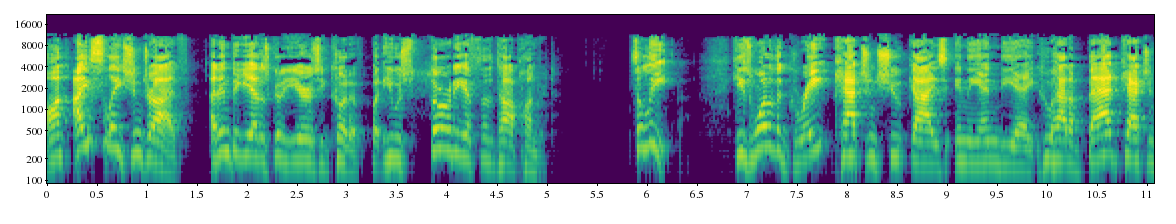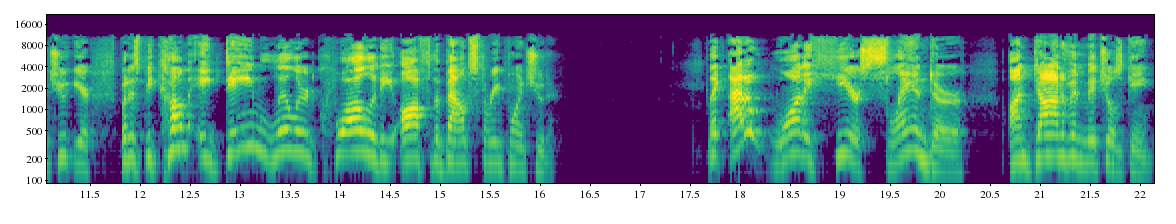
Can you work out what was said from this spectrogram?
On isolation drive, I didn't think he had as good a year as he could have, but he was 30th of the top 100. It's elite. He's one of the great catch and shoot guys in the NBA who had a bad catch and shoot year, but has become a Dame Lillard quality off the bounce three point shooter. Like, I don't want to hear slander on Donovan Mitchell's game.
